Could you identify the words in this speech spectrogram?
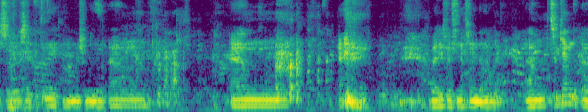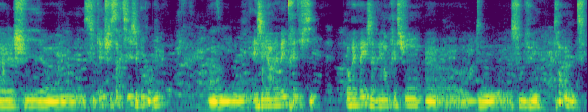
J'ai boutonné euh, ma chemise. Euh, Bon, allez, je vais finir sur une dernière blague. Euh, ce week-end, euh, je suis, euh, ce week-end, je suis sorti, j'ai beaucoup bu. Et j'ai eu un réveil très difficile. Au réveil, j'avais l'impression de soulever trois mammouths.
